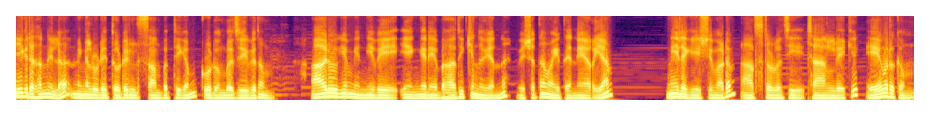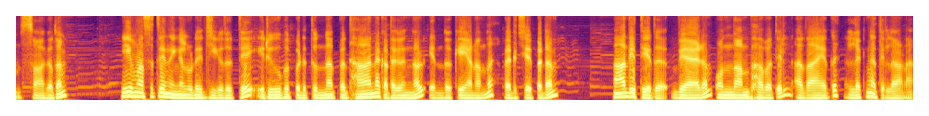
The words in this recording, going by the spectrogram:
ഈ ഗ്രഹനില നിങ്ങളുടെ തൊഴിൽ സാമ്പത്തികം കുടുംബജീവിതം ആരോഗ്യം എന്നിവയെ എങ്ങനെ ബാധിക്കുന്നു എന്ന് വിശദമായി തന്നെ അറിയാം. നീലകേശി മഠം ആസ്ട്രോളജി ചാനലിലേക്ക് ഏവർക്കും സ്വാഗതം. ഈ മാസത്തെ നിങ്ങളുടെ ജീവിതത്തെ രൂപപ്പെടുത്തുന്ന പ്രധാന ഘടകങ്ങൾ എന്തൊക്കെയാണെന്ന് പരിചയപ്പെടാം. ആദ്യത്തേത് വ്യാഴം ഒന്നാം ഭാവത്തിൽ അതായത് ലഗ്നത്തിലാണ്.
